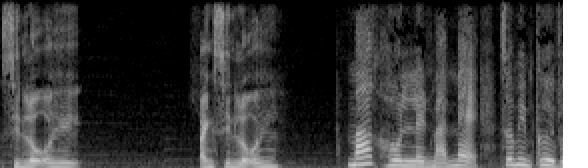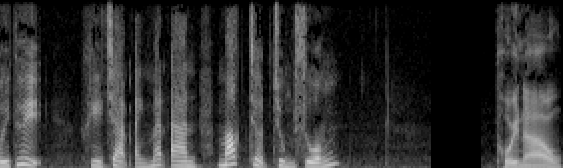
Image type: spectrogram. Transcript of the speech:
Xin lỗi. Anh xin lỗi. Mark hôn lên má mẹ rồi mỉm cười với Thụy. Khi chạm ánh mắt An, Mark chợt trùng xuống. Thôi nào,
